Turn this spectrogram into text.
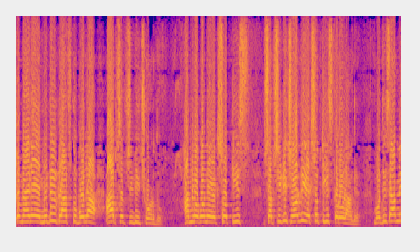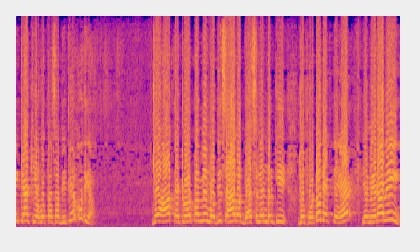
तो मैंने मिडिल क्लास को बोला आप सब्सिडी छोड़ दो। हम लोगों ने 130 सब्सिडी छोड़ दी 130 करोड़ आ गए। मोदी साहब ने क्या किया? वो पैसा बीपीएल को दिया। जो आप पेट्रोल पंप में मोदी साहब और गैस सिलेंडर की जो फ़ोटो देखते हैं ये मेरा नहीं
